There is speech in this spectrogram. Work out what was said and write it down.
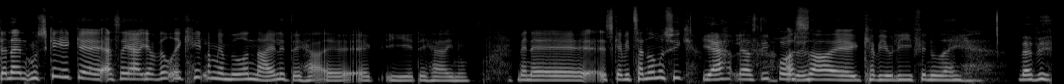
den er måske ikke... Øh, altså, jeg, jeg ved ikke helt, om jeg møder negle det her, øh, øh, i det her endnu. Men øh, skal vi tage noget musik? Ja, lad os lige prøve og det. så øh, kan vi jo lige finde ud af, Hvad, vi,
